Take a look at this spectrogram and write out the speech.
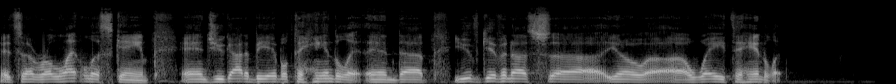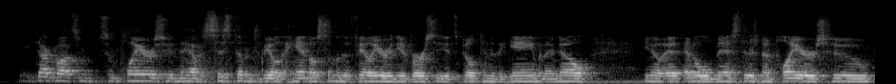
it's a relentless game, and you got to be able to handle it. And uh, you've given us uh, you know a way to handle it. You talk about some some players who they have a system to be able to handle some of the failure and the adversity that's built into the game. And I know, you know, at, at Ole Miss, there's been players who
